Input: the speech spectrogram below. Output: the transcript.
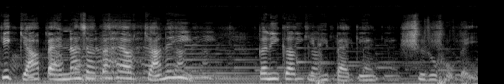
कि क्या पहनना जाता है और क्या नहीं? कनिका की भी पैकिंग शुरू हो गई।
